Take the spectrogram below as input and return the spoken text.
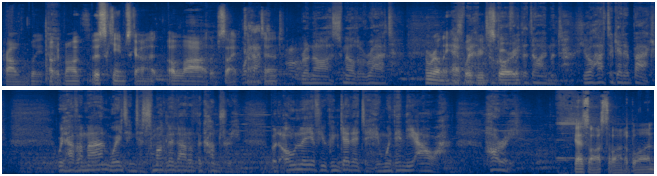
probably another month. This game's got a lot of side What content. happened? Renard smelled a rat. We're only halfway through the story. The diamond. You'll have to get it back. We have a man waiting to smuggle it out of the country, but only if you can get it to him within the hour. Hurry. You guys lost a lot of blood.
